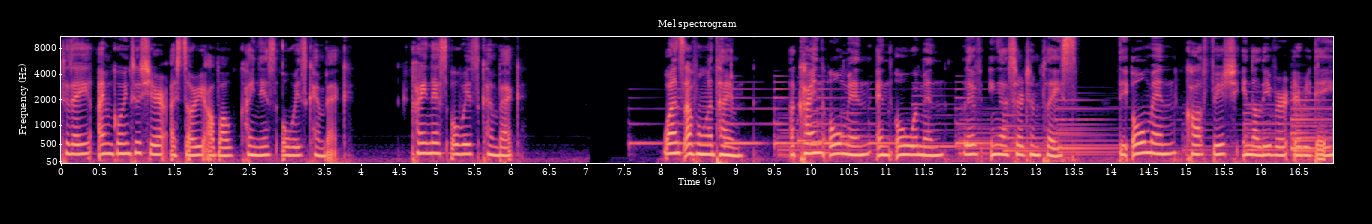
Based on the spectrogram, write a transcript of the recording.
Today I'm going to share a story about kindness always come back. Kindness always come back. Once upon a time, a kind old man and old woman lived in a certain place. The old man caught fish in the river every day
